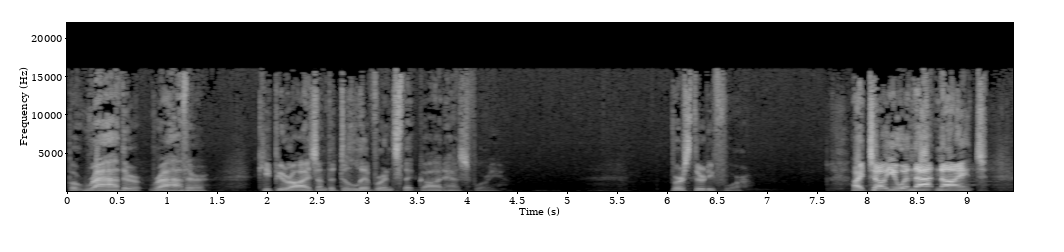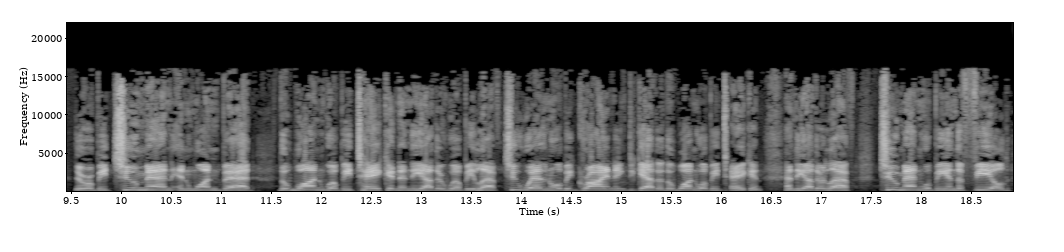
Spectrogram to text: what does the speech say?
But rather, rather, keep your eyes on the deliverance that God has for you. Verse 34. I tell you, in that night, there will be two men in one bed. The one will be taken and the other will be left. Two women will be grinding together. The one will be taken and the other left. Two men will be in the field.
